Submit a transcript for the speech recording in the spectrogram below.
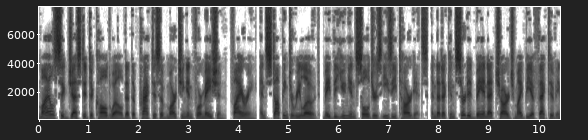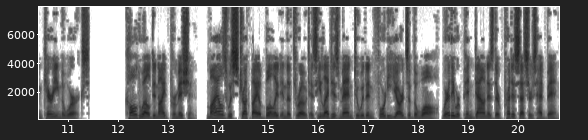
Miles suggested to Caldwell that the practice of marching in formation, firing, and stopping to reload, made the Union soldiers easy targets, and that a concerted bayonet charge might be effective in carrying the works. Caldwell denied permission. Miles was struck by a bullet in the throat as he led his men to within 40 yards of the wall, where they were pinned down as their predecessors had been.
